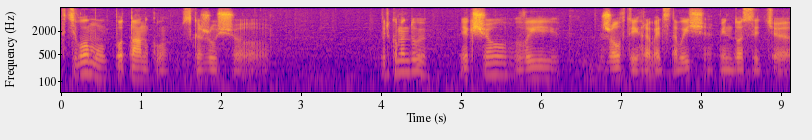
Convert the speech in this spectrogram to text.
в цілому по танку скажу, що рекомендую. Якщо ви жовтий гравець та вище, він досить е,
